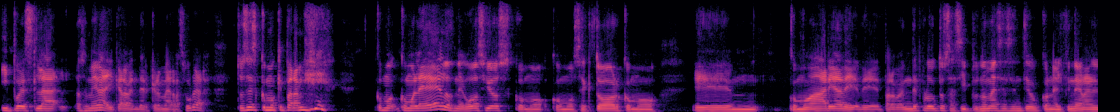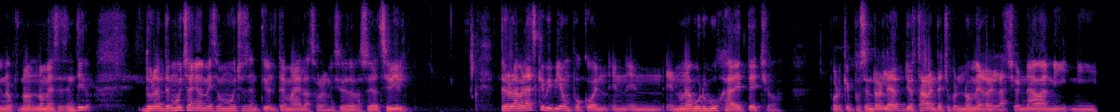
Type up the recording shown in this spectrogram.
y pues la, o sea, me iba a dedicar a vender crema de rasurar. Entonces, como que para mí, como, como la idea de los negocios, como, como sector, como... Eh, como área de, para vender productos así, pues no me hace sentido con el fin de ganar dinero, pues no, no me hace sentido. Durante muchos años me hizo mucho sentido el tema de las organizaciones de la sociedad civil. Pero la verdad es que vivía un poco en, en, en, una burbuja de techo, porque pues en realidad yo estaba en techo, pero no me relacionaba ni, ni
